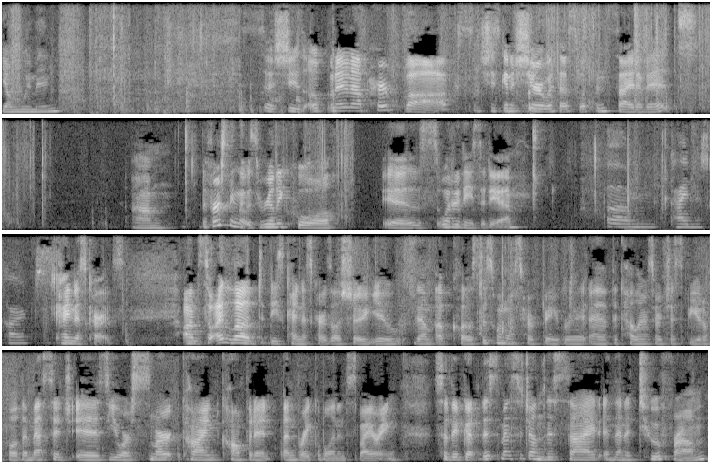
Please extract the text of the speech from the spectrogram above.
young women. So she's opening up her box, and she's going to share with us what's inside of it. Um, the first thing that was really cool is what are these, Adea? Um, kindness cards. Kindness cards. Um, so I loved these kindness cards. I'll show you them up close. This one was her favorite. Uh, the colors are just beautiful. The message is you are smart, kind, confident, unbreakable, and inspiring. So they've got this message on this side and then a to from.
